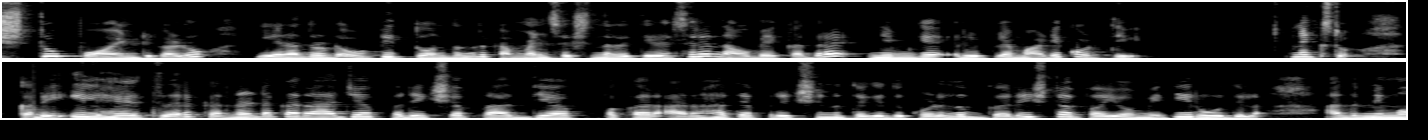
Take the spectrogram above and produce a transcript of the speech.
ಇಷ್ಟು ಪಾಯಿಂಟ್ಗಳು ಏನಾದರೂ ಡೌಟ್ ಇತ್ತು ಅಂತಂದರೆ ಕಮೆಂಟ್ ಸೆಕ್ಷನಲ್ಲಿ ತಿಳಿಸಿದ್ರೆ ನಾವು ಬೇಕಾದರೆ ನಿಮಗೆ ರಿಪ್ಲೈ ಮಾಡಿ ಕೊಡ್ತೀವಿ. ನೆಕ್ಸ್ಟು ಕರೆ, ಇಲ್ಲಿ ಹೇಳ್ತಿದ್ದಾರೆ ಕರ್ನಾಟಕ ರಾಜ್ಯ ಪರೀಕ್ಷಾ ಪ್ರಾಧ್ಯಾಪಕರ ಅರ್ಹತೆ ಪರೀಕ್ಷೆಯನ್ನು ತೆಗೆದುಕೊಳ್ಳಲು ಗರಿಷ್ಠ ವಯೋಮಿತಿ ಇರುವುದಿಲ್ಲ. ಅಂದ್ರೆ ನಿಮ್ಮ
